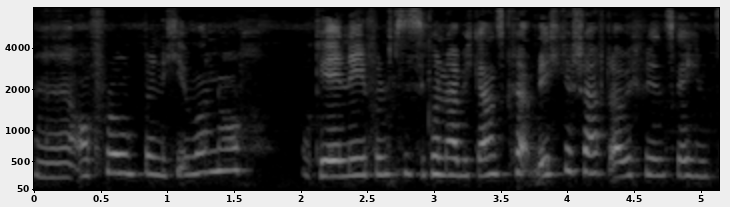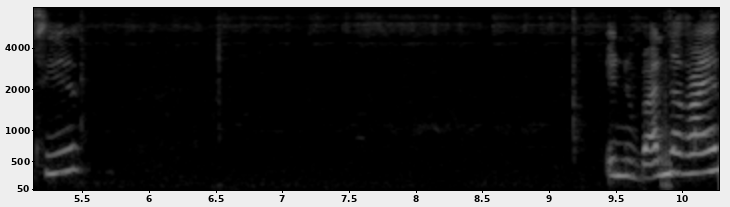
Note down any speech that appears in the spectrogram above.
Äh, Offroad bin ich immer noch. Okay, nee, 50 Sekunden habe ich ganz knapp nicht geschafft, aber ich bin jetzt gleich im Ziel. In eine Bande rein.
